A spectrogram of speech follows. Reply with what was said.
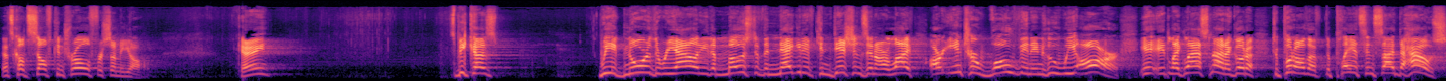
that's called self control for some of y'all. Okay? It's because we ignore the reality that most of the negative conditions in our life are interwoven in who we are. It, it, like last night, I go to, to put all the, the plants inside the house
